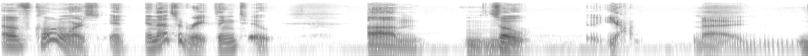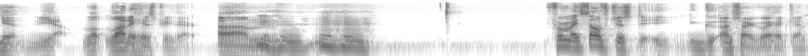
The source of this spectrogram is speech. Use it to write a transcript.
of Clone Wars, and, and that's a great thing too. Um, so yeah, uh, yeah, yeah, a lot of history there. Um, Mm-hmm, mm-hmm. for myself, just I'm sorry. Go ahead, Ken.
